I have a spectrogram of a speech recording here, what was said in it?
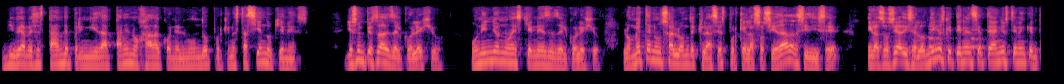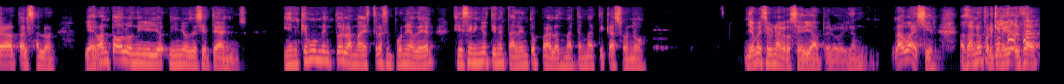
vive a veces tan deprimida, tan enojada con el mundo, porque no está siendo quien es. Y eso empieza desde el colegio. Un niño no es quien es desde el colegio. Lo mete en un salón de clases porque la sociedad así dice, y la sociedad dice, los niños que tienen siete años tienen que entrar a tal salón. Y ahí van todos los niños, niños de siete años. ¿Y en qué momento la maestra se pone a ver si ese niño tiene talento para las matemáticas o no? Ya voy a decir una grosería, pero ya, la voy a decir. O sea, no, porque o sea,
